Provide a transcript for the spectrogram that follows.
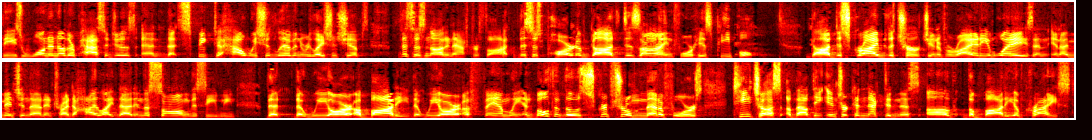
these one another passages and that speak to how we should live in relationships, this is not an afterthought. This is part of God's design for his people. God described the church in a variety of ways, and, and I mentioned that and tried to highlight that in the song this evening. That, that we are a body, that we are a family. And both of those scriptural metaphors teach us about the interconnectedness of the body of Christ.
